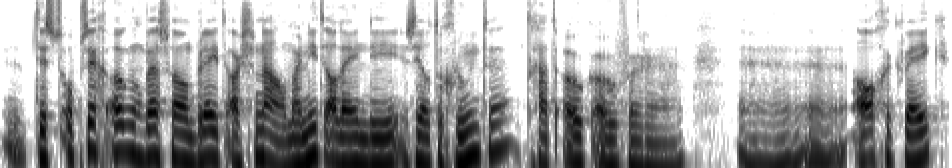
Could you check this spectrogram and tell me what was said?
het is op zich ook nog best wel een breed arsenaal. Maar niet alleen die zilte groenten. Het gaat ook over algenkweek,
